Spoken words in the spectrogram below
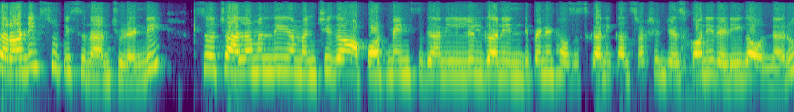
సరౌండింగ్స్ చూపిస్తున్నాను చూడండి. సో చాలా మంది మంచిగా అపార్ట్మెంట్స్ గానీ ఇల్లులు గానీ ఇండిపెండెంట్ హౌసెస్ కానీ కన్స్ట్రక్షన్ చేసుకొని రెడీగా ఉన్నారు.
